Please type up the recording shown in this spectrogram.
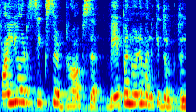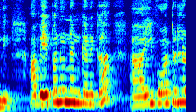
ఫైవ్ ఆర్ సిక్స్ డ్రాప్స్ వేప నూనె మనకి దొరుకుతుంది. ఆ వేప నూనెను కనుక ఈ వాటర్లో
